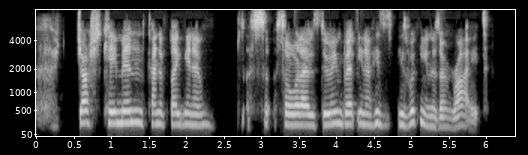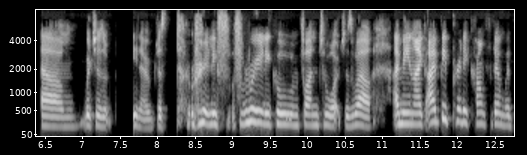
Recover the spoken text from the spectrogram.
josh came in kind of like you know saw what i was doing but you know he's he's working in his own right um which is you know just really really cool and fun to watch as well. I mean like i'd be pretty confident with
